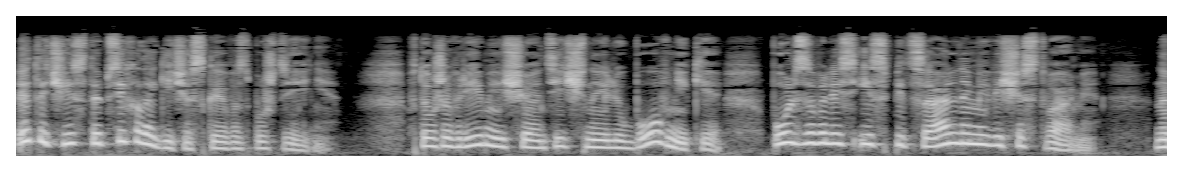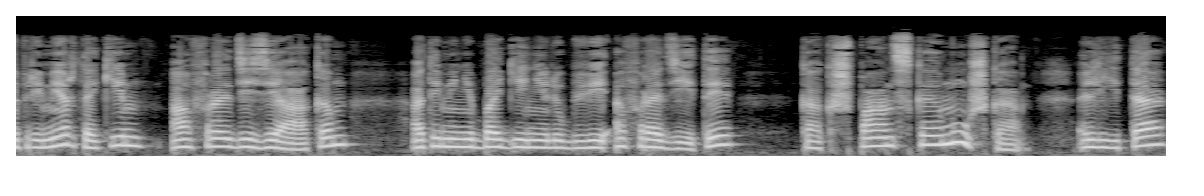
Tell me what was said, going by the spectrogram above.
это чисто психологическое возбуждение. В то же время еще античные любовники пользовались и специальными веществами, например, таким афродизиаком от имени богини любви Афродиты – как шпанская мушка, лита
